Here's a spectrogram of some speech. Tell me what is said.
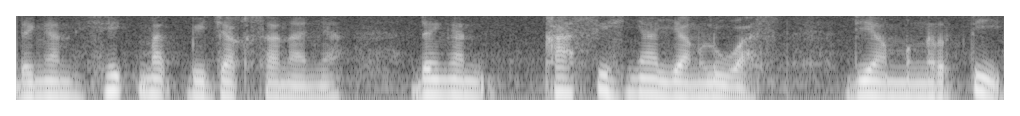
dengan hikmat bijaksananya, dengan kasihnya yang luas, dia mengerti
